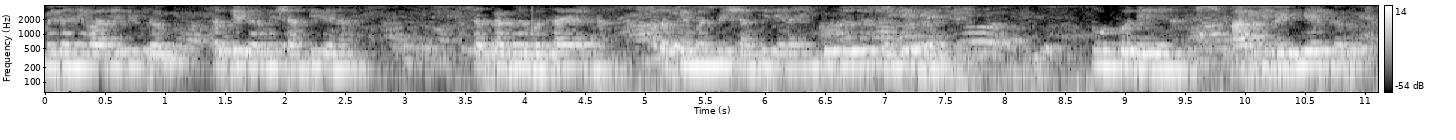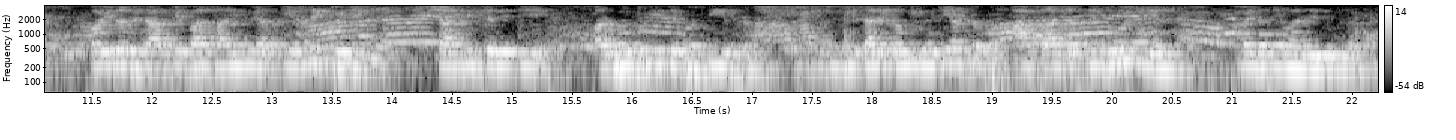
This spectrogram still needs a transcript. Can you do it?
मैं धन्यवाद देती हूँ प्रभु। सबके घर में शांति देना, सबका घर बसाए रखना, सबके मन में शांति देना, इनको जो जो चाहिए प्रभु तो उनको दे देना। आपकी बेटी है प्रभु। पवित्र पिता आपके पास आई हुई, आपकी हर एक बेटी शांति से रहती है और भरपूरी से भरती है प्रभु। उनकी सारी कमी घटिया प्रभु, आप आज अपने दूर किए हैं। मैं धन्यवाद देती हूँ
